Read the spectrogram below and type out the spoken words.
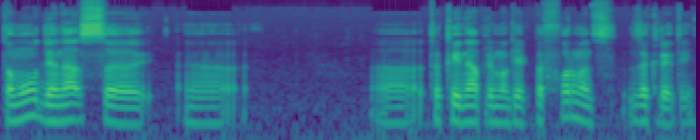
тому для нас е, е, е, такий напрямок, як перформанс, закритий.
